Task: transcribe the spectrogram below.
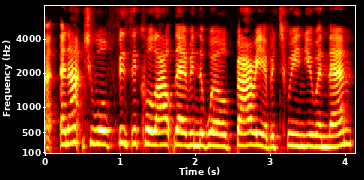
a, an actual physical out there in the world barrier between you and them.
